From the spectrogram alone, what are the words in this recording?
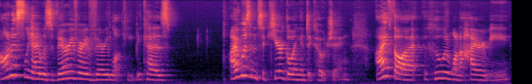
honestly, I was very, very, very lucky because I was insecure going into coaching. I thought, who would want to hire me?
